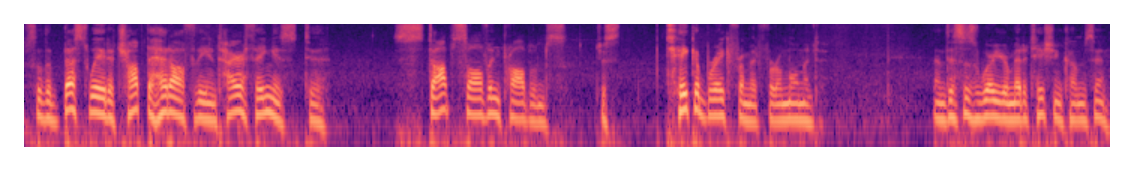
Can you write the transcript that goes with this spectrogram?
So the best way to chop the head off of the entire thing is to stop solving problems. Just take a break from it for a moment. And this is where your meditation comes in.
